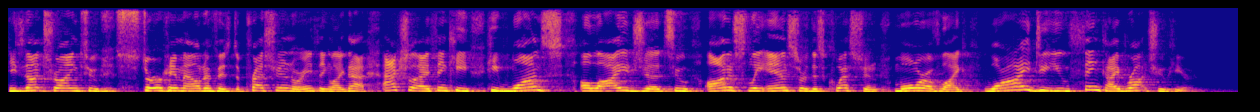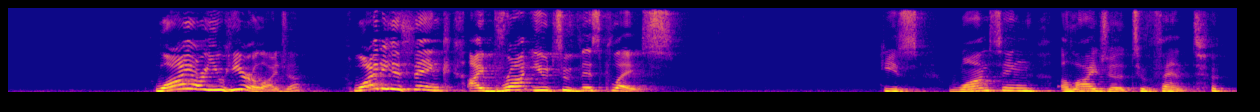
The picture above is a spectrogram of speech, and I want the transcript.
He's not trying to stir him out of his depression or anything like that. Actually, I think he, he wants Elijah to honestly answer this question more of like, why do you think I brought you here? Why are you here, Elijah? Why do you think I brought you to this place? He's wanting Elijah to vent.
